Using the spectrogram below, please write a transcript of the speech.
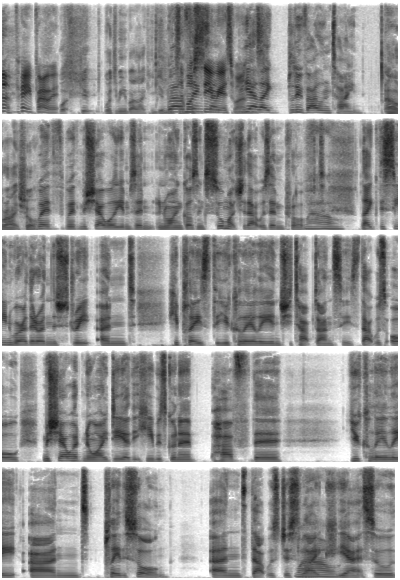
I'm very pro it. what, give, what do you mean by that? Can you give me the an more serious like, ones. Yeah, like Blue Valentine Oh right, sure. with with Michelle Williams and, and Ryan Gosling. So much of that was improv. Wow. Like the scene where they're in the street and he plays the ukulele and she tap dances. That was all. Michelle had no idea that he was going to have the ukulele and play the song, and that was just Wow. like yeah. So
